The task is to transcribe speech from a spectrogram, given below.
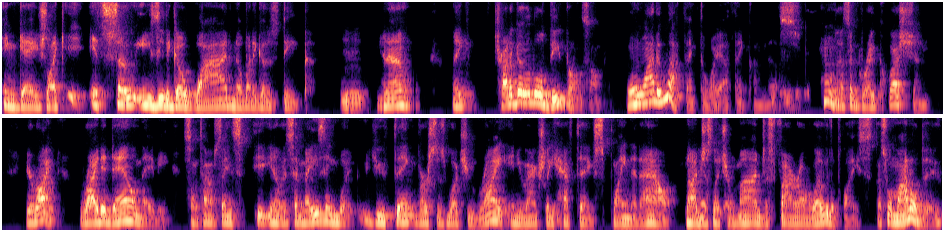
engage Like it's so easy to go wide, nobody goes deep. Mm-hmm. You know, like try to go a little deeper on something. Well, why do I think the way I think on this? Hmm, that's a great question. You're right. Write it down, maybe. Sometimes things, you know, it's amazing what you think versus what you write, and you actually have to explain it out, not yeah. just let your mind just fire all over the place. That's what mine will do. If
